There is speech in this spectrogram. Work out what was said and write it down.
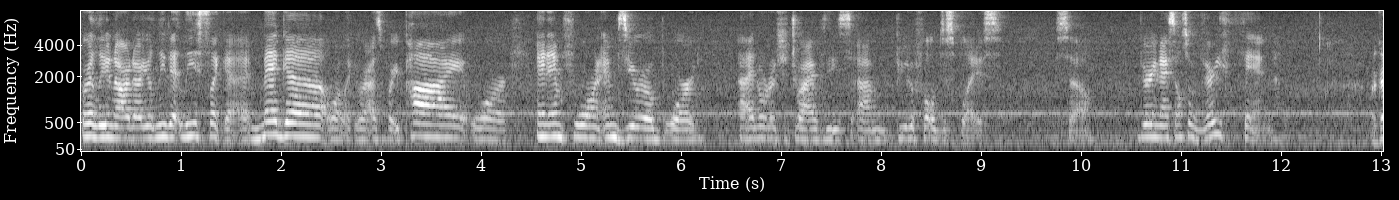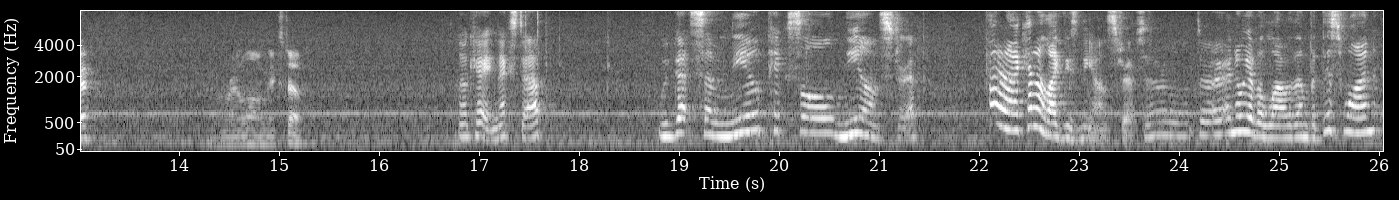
or a Leonardo. You'll need at least like a, a Mega or like a Raspberry Pi or an M4 or an M0 board uh, in order to drive these um, beautiful displays. So very nice, also very thin. Okay. Right along. Next up. Okay, next up, we've got some NeoPixel neon strip. I don't know, I kind of like these neon strips. I, I know we have a lot of them, but this one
